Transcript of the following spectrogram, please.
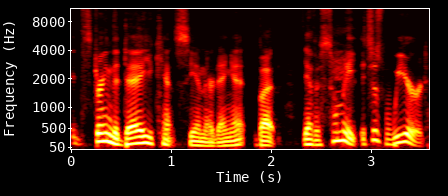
it's during the day. You can't see in there. Dang it! But yeah, there's so many. It's just weird.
